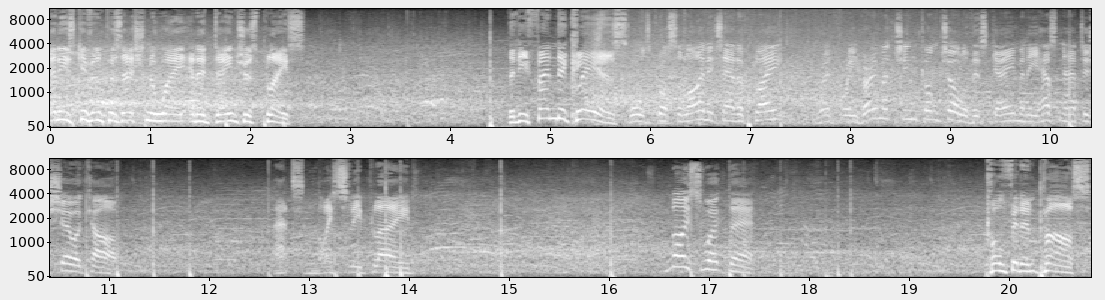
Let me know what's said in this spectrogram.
And he's given possession away in a dangerous place. The defender clears. Ball's across the line, it's out of play. Referee very much in control of this game and he hasn't had to show a card. That's nicely played. Nice work there. Confident pass.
